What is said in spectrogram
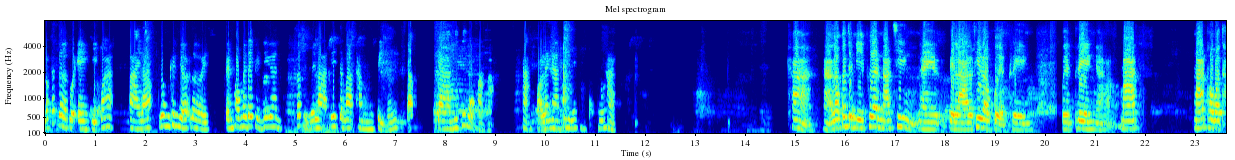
แล้วก็เจอตัวเองอีกว่าตายแล้วอ้วนขึ้นเยอะเลย เป็นเพราะไม่ได้ไปเยื่อน ก็ถึงเวลาที่จะมาทำสิ่งกับยามิที่หกอะค่ะ ค่ะ ขอรายงานเท่านี้ค่ะขอบคุณค่ะค่ะค่ะ เราก็จะมีเพื่อน marching ในเวลาที่เราเปิดเพลง เปิดเพลงอ่ามาร์ช มาร์ชพวท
